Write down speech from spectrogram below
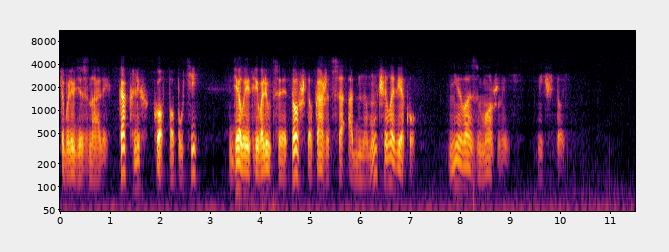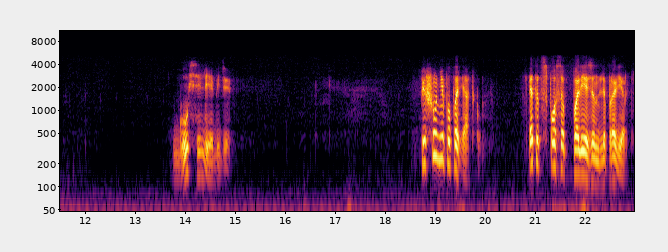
чтобы люди знали, как легко по пути делает революция то, что кажется одному человеку невозможной мечтой. Гуси-лебеди Пишу не по порядку. Этот способ полезен для проверки.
